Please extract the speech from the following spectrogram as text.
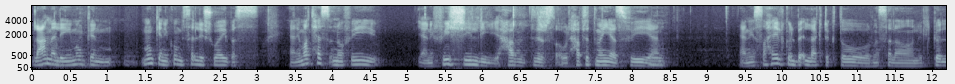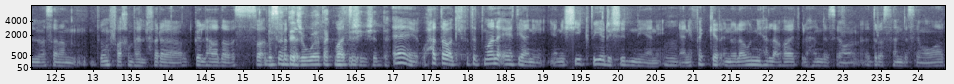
العملي ممكن ممكن يكون بيسلي شوي بس يعني ما تحس إنه في يعني في الشيء اللي حابب تدرسه أو اللي حابب تتميز فيه يعني. يعني صحيح الكل بيقول لك دكتور مثلا الكل مثلا بنفخ بهالفرق الكل هذا بس وقت بس انت جواتك ما في شيء يشدك. إيه وحتى وقت اللي فتت ما لقيت يعني يعني شيء كبير يشدني يعني. يعني فكر إنه لو إني هلأ فايت بالهندسة أو أدرس هندسة مواد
